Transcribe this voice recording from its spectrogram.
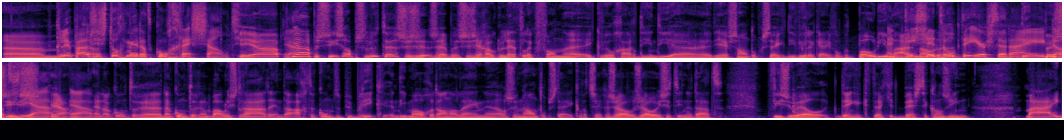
Ehm, Clubhouse is toch meer dat congresszaaltje. ja, Ja. ja. precies, absoluut. Hè. Ze, ze, ze hebben, ze zeggen ook letterlijk van, hè, ik wil graag die en die, eh, die heeft zijn hand opgesteken, die wil ik even op het podium en die zitten op de eerste rij. Die- dat, precies, ja, ja. ja. En dan komt, er, eh, dan komt er een balustrade en daarachter komt het publiek. En die mogen dan alleen eh, als hun hand opsteken wat zeggen. Zo, zo is het inderdaad visueel, denk ik, dat je het beste kan zien. Maar ik,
